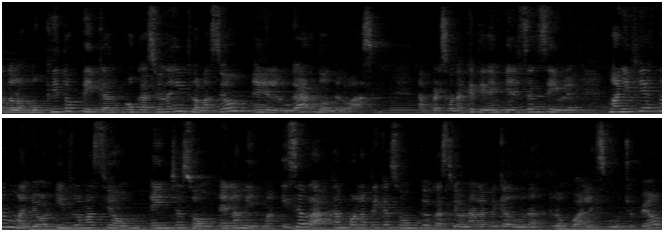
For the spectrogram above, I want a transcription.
Cuando los mosquitos pican, ocasionan inflamación en el lugar donde lo hacen. Las personas que tienen piel sensible manifiestan mayor inflamación e hinchazón en la misma y se rascan por la picazón que ocasiona la picadura, lo cual es mucho peor.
